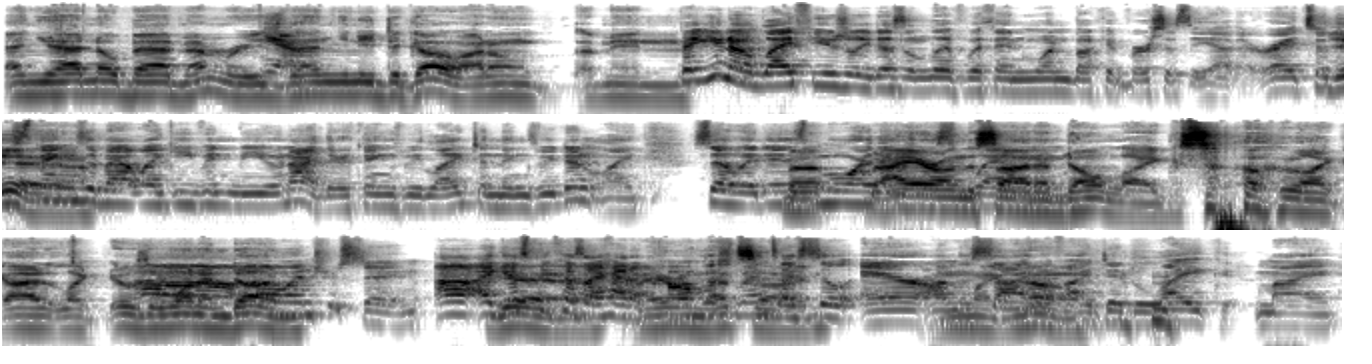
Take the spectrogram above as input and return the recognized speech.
and you had no bad memories, Yeah. then you need to go. I don't. I mean, But you know, life usually doesn't live within one bucket versus the other, right? So there's Yeah. things about like even you and I. There are things we liked and things we didn't like. So it is but, more. but than I err on the side of don't like. So like I like it was a one and Oh, done. Oh, interesting. Uh, I guess Yeah, because I had I err on that accomplishments, I side. still err on I'm the like, side no. if I did like my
